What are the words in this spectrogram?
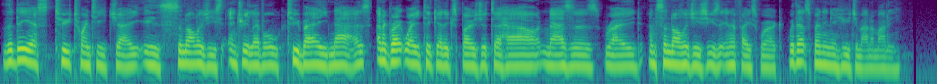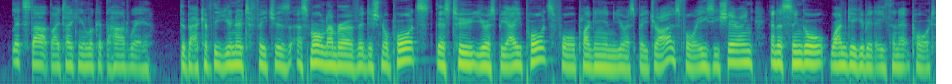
The DS220J is Synology's entry level 2 bay NAS and a great way to get exposure to how NAS's, RAID, and Synology's user interface work without spending a huge amount of money. Let's start by taking a look at the hardware. The back of the unit features a small number of additional ports. There's two USB-A ports for plugging in USB drives for easy sharing and a single 1 gigabit Ethernet port.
